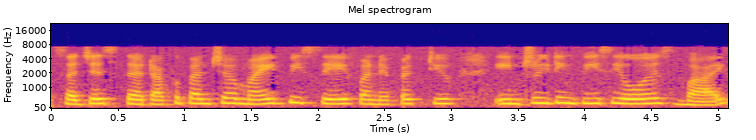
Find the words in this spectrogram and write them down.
suggests that acupuncture might be safe and effective in treating PCOS by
